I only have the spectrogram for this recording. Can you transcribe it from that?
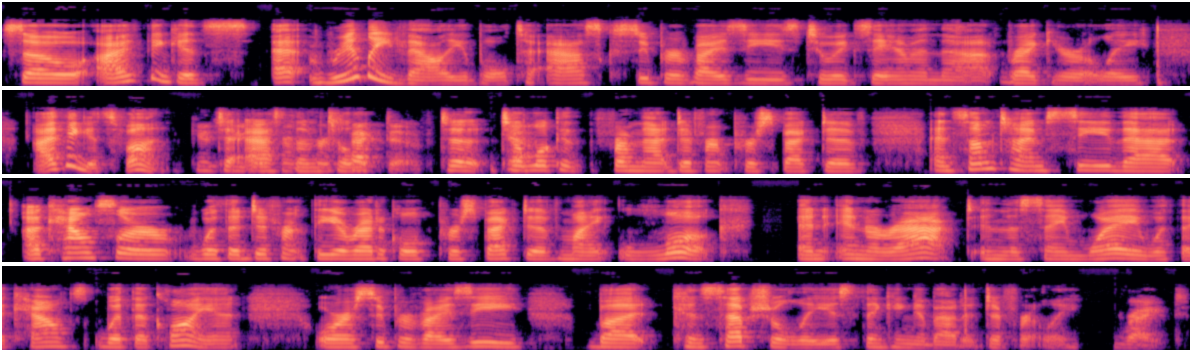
So I think it's uh, really valuable to ask supervisees to examine that regularly. I think it's fun Gives to ask them to to to yeah. look at from that different perspective and sometimes see that a counselor with a different theoretical perspective might look and interact in the same way with a counsel with a client or a supervisee but conceptually is thinking about it differently. Right.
